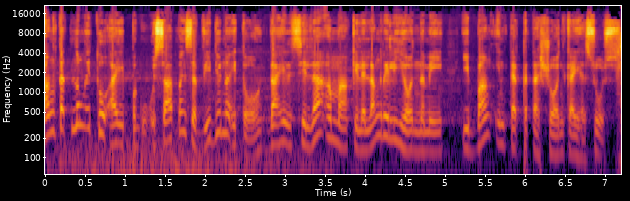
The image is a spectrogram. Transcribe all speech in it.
Ang tatlong ito ay pag-uusapan sa video na ito dahil sila ang mga kilalang relihiyon na may ibang interpretasyon kay Jesus.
